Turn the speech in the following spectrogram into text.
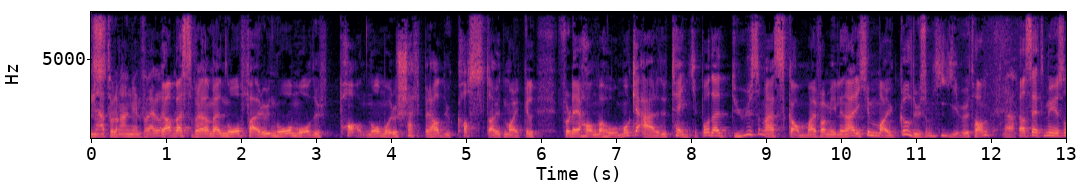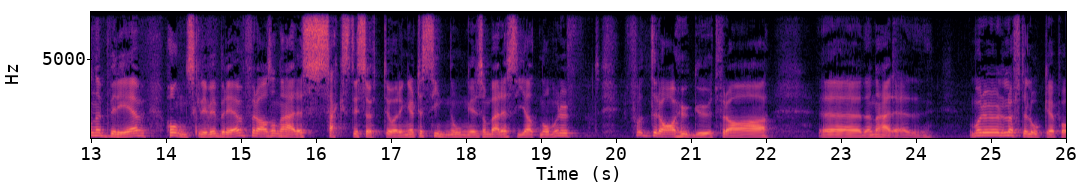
mer tolerant enn foreldrene? Ja, besteforeldrene bare nå, du, nå, må du, pa- nå må du skjerpe deg. Du kasta ut Michael fordi han var homo? Hva er det du tenker på? Det er du som er skamma i familien her, ikke Michael. Du som hiver ut han. Jeg har sett mye sånne brev, håndskrevet brev fra sånne 60-70-åringer til sinne unger som bare sier at nå må du få dra hugget ut fra uh, den herre Nå må du løfte loket på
